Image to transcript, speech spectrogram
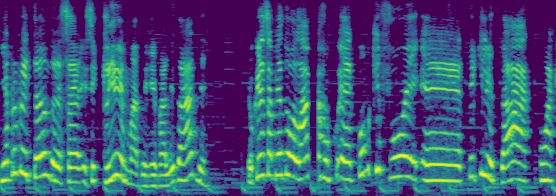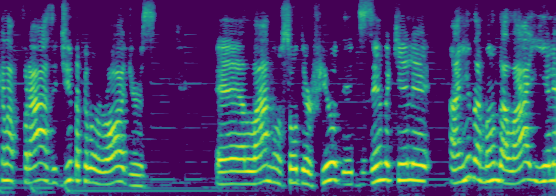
e aproveitando essa, esse clima de rivalidade, eu queria saber do Olavo é, como que foi é, ter que lidar com aquela frase dita pelo Rodgers é, lá no Soldier Field, dizendo que ele ainda manda lá e ele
